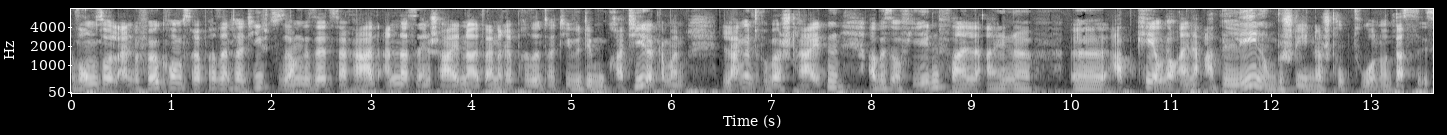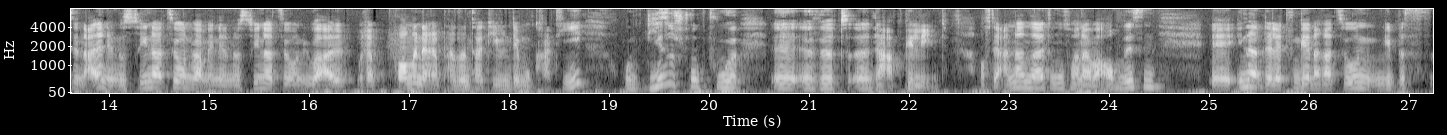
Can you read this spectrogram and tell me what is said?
warum soll ein bevölkerungsrepräsentativ zusammengesetzter Rat anders entscheiden als eine repräsentative Demokratie? Da kann man lange drüber streiten, aber es ist auf jeden Fall eine äh, Abkehr oder auch eine Ablehnung bestehender Strukturen. Und das ist in allen Industrienationen. Wir haben in den Industrienationen überall Formen der repräsentativen Demokratie. Und diese Struktur äh, wird äh, da abgelehnt. Auf der anderen Seite muss man aber auch wissen, äh, innerhalb der letzten Generation gibt es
